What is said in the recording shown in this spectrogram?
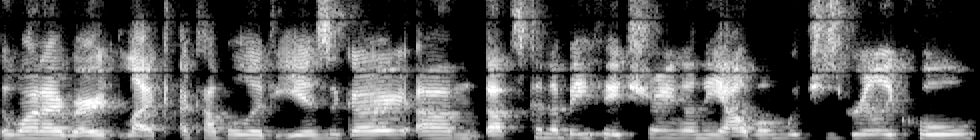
the one I wrote like a couple of years ago. Um that's going to be featuring on the album which is really cool.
